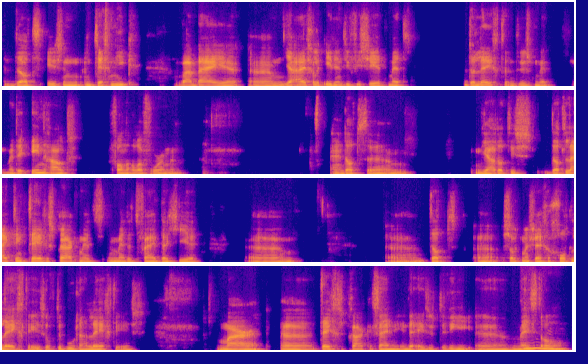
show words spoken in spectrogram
dat is een, een, techniek waarbij je je eigenlijk identificeert met de leegte, dus met, met de inhoud van alle vormen. En dat, um, ja, dat, is, dat lijkt in tegenspraak met, met het feit dat je ehm, dat, zal ik maar zeggen, God leegte is of de Boeddha leegte is. Maar tegenspraken zijn in de esoterie meestal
